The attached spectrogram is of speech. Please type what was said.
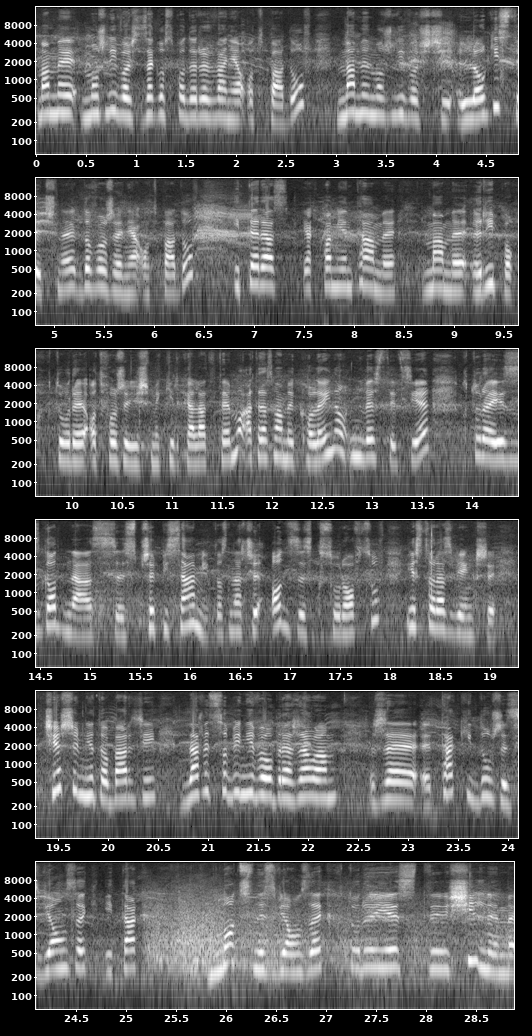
mamy możliwość zagospodarowania odpadów, mamy możliwości logistyczne dowożenia odpadów i teraz, jak pamiętamy, mamy RIPOK, który otworzyliśmy kilka lat temu, a teraz mamy kolejną inwestycję, która jest zgodna z, z przepisami, to znaczy odzysk surowców jest coraz większy. Cieszy mnie to bardziej, nawet sobie nie wyobrażałam, że taki duży związek i tak mocny związek, który jest y, silnym, y,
